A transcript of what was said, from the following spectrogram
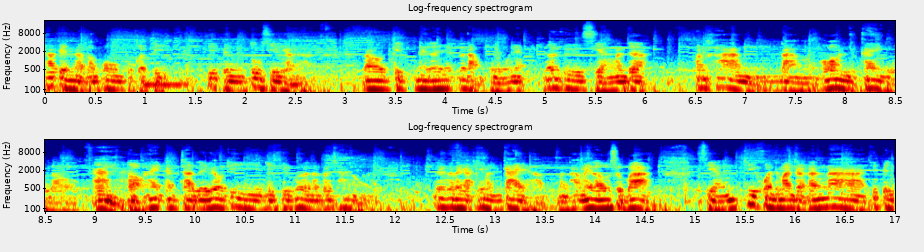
ถ้าเป็นแบบลำโพงปกติที่เป็นตู้สี่เหลี่ยมนะครับ เราติดในระดับหูเนี่ยก็คือเสียงมันจะค่อนข้างดัง เพราะว่ามันอยู่ใกล้หูเรา อ่าต่อให้ adjust level ที่ receiver แล้วก็ช่างด้วยระยะที่มันใกล้ครับ มันทำให้เรารู้สึกว่าเสียงที่ควรจะมาจากด้านหน้าที่เป็น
